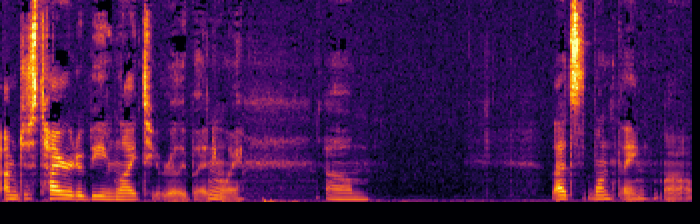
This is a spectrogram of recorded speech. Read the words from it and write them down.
I'm just tired of being lied to, really. But anyway, um, that's one thing uh,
